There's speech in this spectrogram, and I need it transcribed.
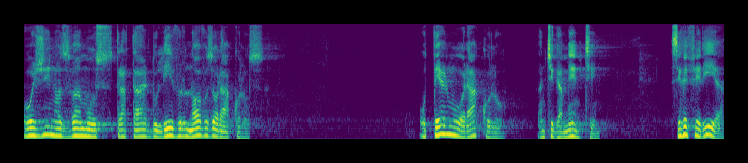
Hoje nós vamos tratar do livro Novos Oráculos. O termo oráculo, antigamente, se referia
